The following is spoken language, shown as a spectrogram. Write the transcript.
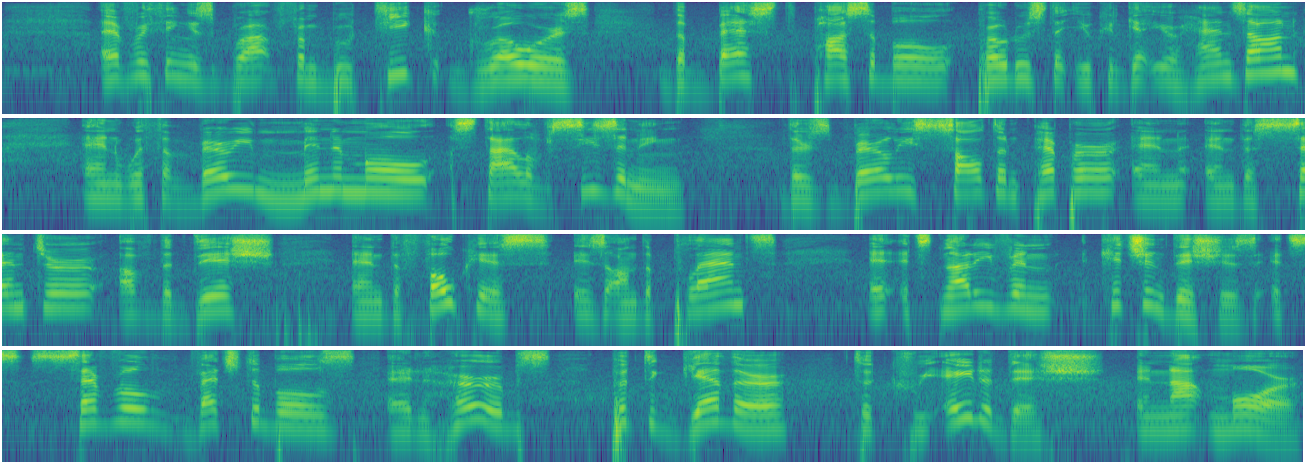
Everything is brought from boutique growers, the best possible produce that you could get your hands on, and with a very minimal style of seasoning. There's barely salt and pepper, and, and the center of the dish and the focus is on the plants. It's not even kitchen dishes, it's several vegetables and herbs put together to create a dish and not more.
